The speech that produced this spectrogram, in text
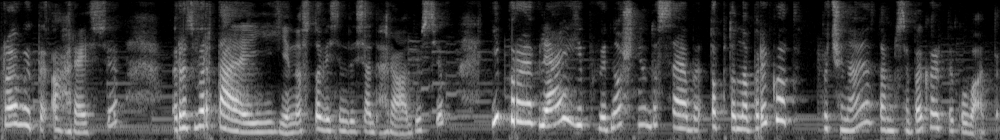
проявити агресію, розвертає її на 180 градусів і проявляє її по відношенню до себе. Тобто, наприклад, починає там себе критикувати.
